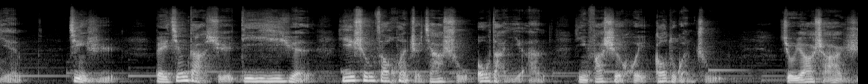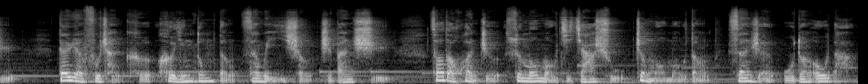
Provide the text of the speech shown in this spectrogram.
言：近日，北京大学第一医院医生遭患者家属殴打一案引发社会高度关注。九月二十二日，该院妇产科贺英东等三位医生值班时，遭到患者孙某某及家属郑某某等三人无端殴打。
